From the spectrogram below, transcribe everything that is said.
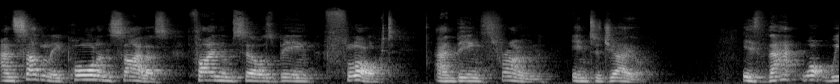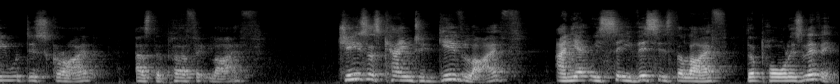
and suddenly Paul and Silas find themselves being flogged and being thrown into jail. Is that what we would describe as the perfect life? Jesus came to give life, and yet we see this is the life that Paul is living.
